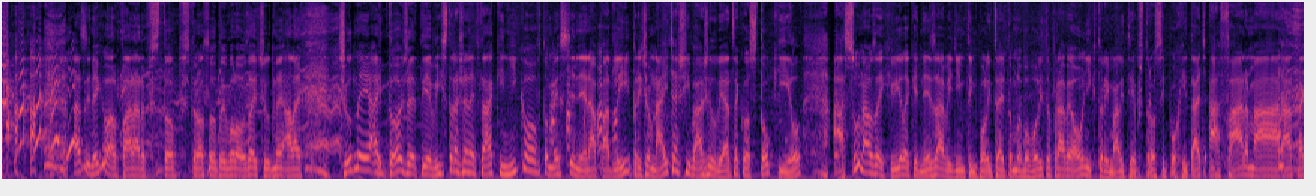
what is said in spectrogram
asi nechoval farár stop štrosov, to by bolo ozaj čudné, ale čudné je aj to, že tie vystrašené vtáky nikoho v tom meste nenapadli, pričom najťažší vážil viac ako 100 kg a sú naozaj chvíle, keď nezávidím tým policajtom, lebo boli to práve oni, ktorí mali tie pštrosy pochytať a farmára tak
